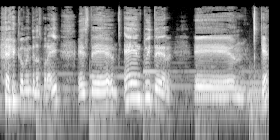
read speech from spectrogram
Coméntelos por ahí. Este, en Twitter. Eh, ¿Qué?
